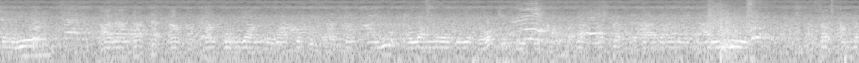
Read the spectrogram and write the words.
จนิยอานังทัตตังอัปปังปุญญังอุวัตติสัตตังอายุเอววันโนเตโสกิติขังพระสัพพะทาดาเมนาลีสัพธรรมะ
